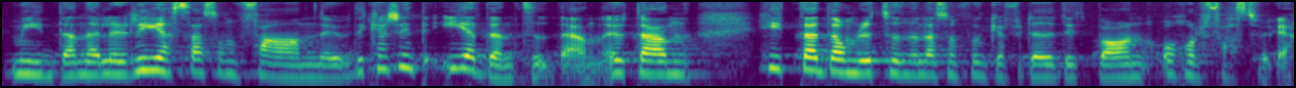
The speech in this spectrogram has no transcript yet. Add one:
middagen eller resa som fan nu. Det kanske inte är den tiden. Utan hitta de rutinerna som funkar för dig och ditt barn och håll fast vid det.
